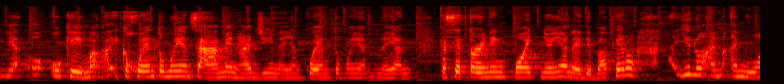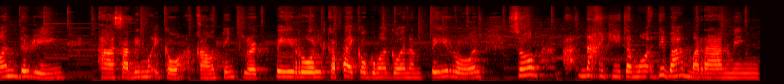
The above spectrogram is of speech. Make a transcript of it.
Yeah, okay, ma- ikukwento mo yan sa amin ha, Gina, yung kwento mo yan na yan. Kasi turning point nyo yan eh, di ba? Pero, you know, I'm, I'm wondering, ah, sabi mo ikaw ang accounting clerk, payroll ka pa, ikaw gumagawa ng payroll. So, ah, nakikita mo, di ba, maraming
